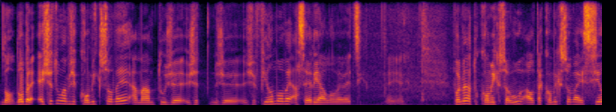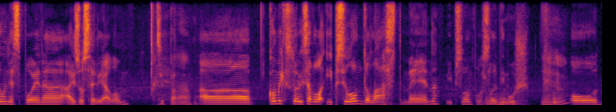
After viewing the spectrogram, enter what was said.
No, dobre, ešte tu mám, že komiksové a mám tu, že, že, že, že filmové a seriálové veci. Poďme na tú komiksovú, ale tá komiksová je silne spojená aj so seriálom. Cipana. A komiks, ktorý sa volá Y, The Last Man, Y, posledný muž, Mhm. od...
